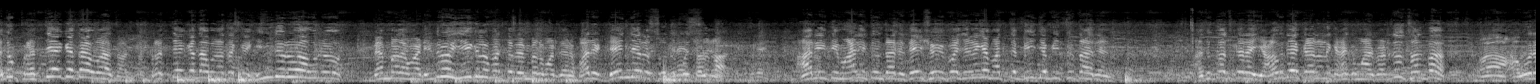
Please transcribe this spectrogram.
ಅದು ಪ್ರತ್ಯೇಕತಾವಾದ ಅಂತ. ಪ್ರತ್ಯೇಕತಾವಾದಕ್ಕೆ ಹಿಂದಿರು ಅವರು ಬೆಂಬಲ ಮಾಡಿದ್ರು ಈಗಲೂ ಮತ್ತೆ ಬೆಂಬಲ ಮಾಡ್ತಾರೆ. ಭಾರಿ ಡೇಂಜರಸ್ ಆ ರೀತಿ ಮಾಡಿತು ಅಂತಾರೆ ದೇಶ ವಿಭಜನೆಗೆ ಮತ್ತೆ ಬೀಜ ಬಿತ್ತುತ್ತಾರೆ ಅಂತ. ಅದಕ್ಕೋಸ್ಕರ ಯಾವುದೇ ಕಾರಣಕ್ಕೆ ಹಾಗೆ ಮಾಡಬಾರ್ದು. ಸ್ವಲ್ಪ ಅವರ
